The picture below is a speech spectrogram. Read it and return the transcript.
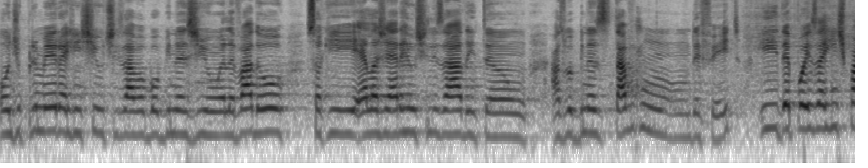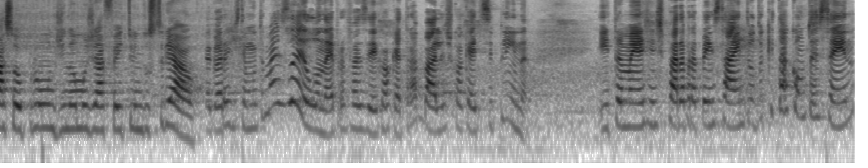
onde o primeiro a gente utilizava bobinas de um elevador, só que ela já era reutilizada, então as bobinas estavam com um defeito. E depois a gente passou para um dinamo já feito industrial. Agora a gente tem muito mais zelo, né, para fazer qualquer trabalho de qualquer disciplina. E também a gente para para pensar em tudo que está acontecendo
